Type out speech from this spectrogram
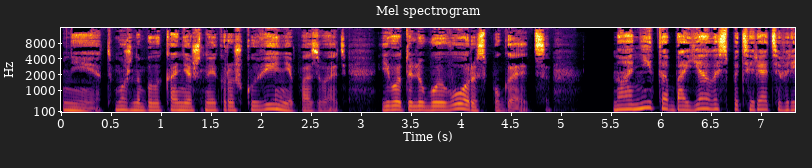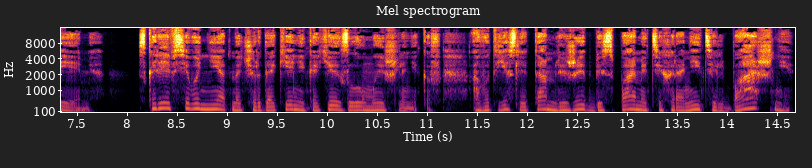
Нет, можно было, конечно, и крошку Винни позвать, его-то любой вор испугается. Но Анита боялась потерять время. Скорее всего, нет на чердаке никаких злоумышленников, а вот если там лежит без памяти хранитель башни...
